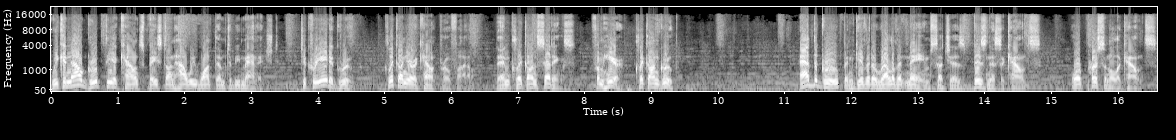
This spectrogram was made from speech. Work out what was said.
We can now group the accounts based on how we want them to be managed. To create a group, Click on your account profile, then click on Settings. From here, click on Group. Add the group and give it a relevant name such as Business Accounts or Personal Accounts.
